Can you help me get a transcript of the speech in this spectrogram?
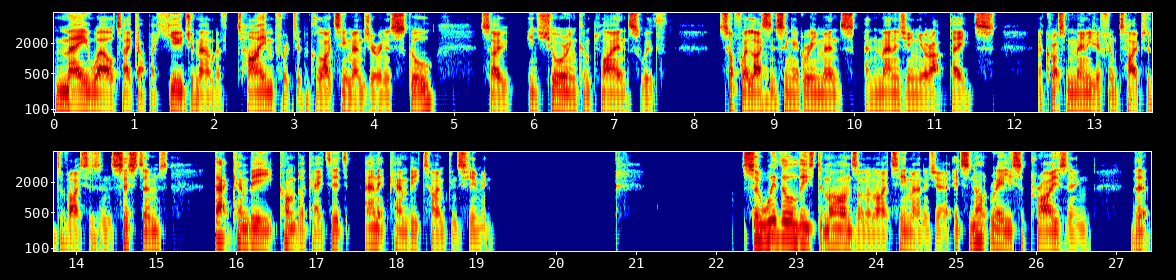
may well take up a huge amount of time for a typical IT manager in a school. So ensuring compliance with software licensing agreements and managing your updates across many different types of devices and systems, that can be complicated and it can be time consuming. So with all these demands on an IT manager, it's not really surprising that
